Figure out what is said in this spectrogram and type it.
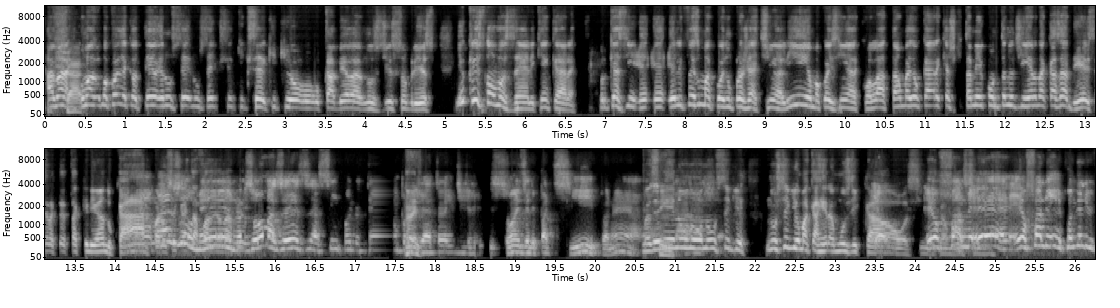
Agora, Chato. uma, uma coisa que eu tenho, eu não sei, não sei o que, que, que, que, que o, o Cabela nos diz sobre isso. E o Cristo Novoselli, quem, cara? Porque assim, ele fez uma coisa, um projetinho ali, uma coisinha colar e tal, mas é um cara que acho que tá meio contando dinheiro na casa dele, será que ele tá criando carpa, não mais sei o que ele ou tá menos, ou às vezes, assim, quando tem um projeto aí de reedições, ele participa, né? Mas ele não, não, não, seguiu, não seguiu uma carreira musical, assim. Eu falei, assim. é, eu falei, quando ele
